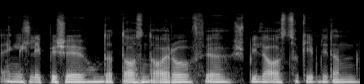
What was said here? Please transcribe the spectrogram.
eigentlich läppische 100.000 Euro für Spieler auszugeben, die dann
